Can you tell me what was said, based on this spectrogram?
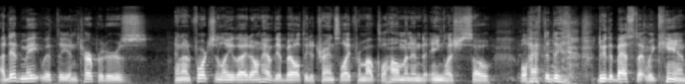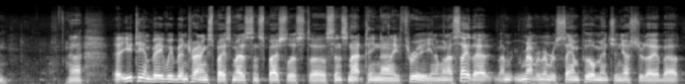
I did meet with the interpreters, and unfortunately, they don't have the ability to translate from Oklahoman into English, so we'll have to do, do the best that we can. Uh, at UTMB, we've been training space medicine specialists uh, since 1993. And when I say that, you might remember Sam Pool mentioned yesterday about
